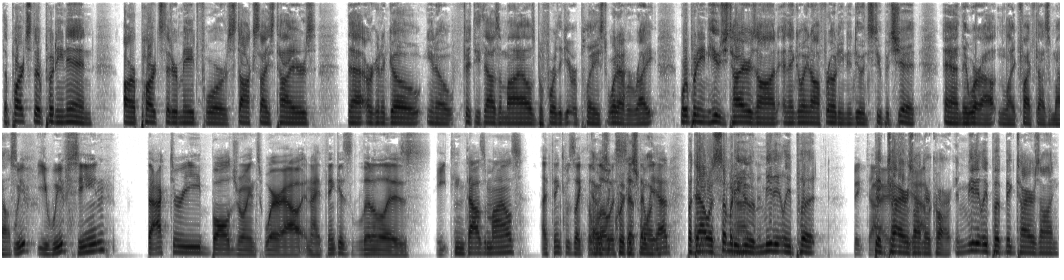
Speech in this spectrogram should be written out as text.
the parts they're putting in are parts that are made for stock size tires that are going to go, you know, 50,000 miles before they get replaced, whatever, right? We're putting huge tires on and then going off-roading and doing stupid shit and they wear out in like 5,000 miles. We've we've seen factory ball joints wear out, and I think as little as eighteen thousand miles. I think was like the That was the lowest set that one. we had. but that was somebody who immediately put big tires, big tires on their car. Immediately put big tires on,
